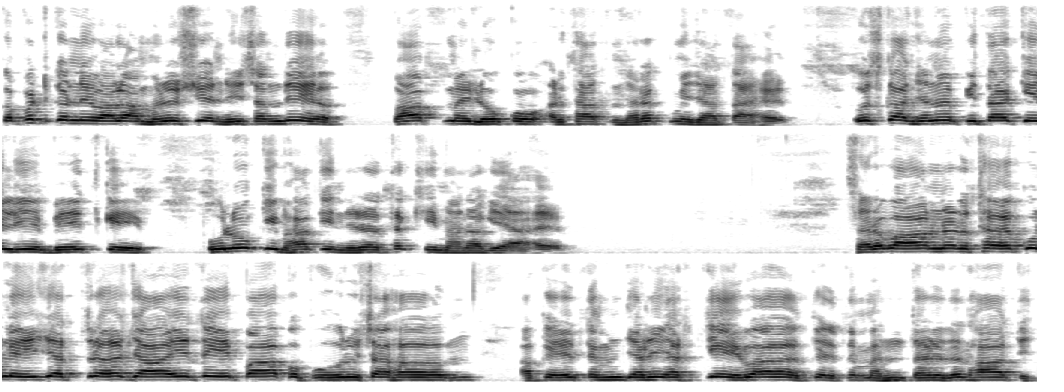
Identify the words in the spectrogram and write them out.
कपट करने वाला मनुष्य निसंदेह पाप में लोगों अर्थात नरक में जाता है। उसका जन्म पिता के लिए वेद के फूलों की भांति निरर्थक ही माना गया है। सर्वानर्थ कुले यत्र जायते पाप पुरुष अकीर्तिम जनियत्यव कीर्तिमंतर्दधाति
